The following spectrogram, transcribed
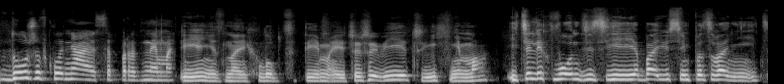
дуже вклоняюся перед ними. І я не знаю, хлопці ті мої, чи живі, чи їх нема. І телефон здесь є, я боюсь їм позвонити.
